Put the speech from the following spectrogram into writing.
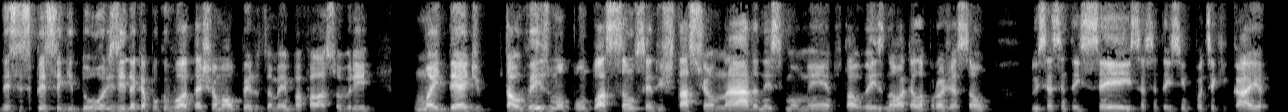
desses perseguidores e daqui a pouco eu vou até chamar o Pedro também para falar sobre uma ideia de talvez uma pontuação sendo estacionada nesse momento, talvez não aquela projeção dos 66, 65, pode ser que caia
